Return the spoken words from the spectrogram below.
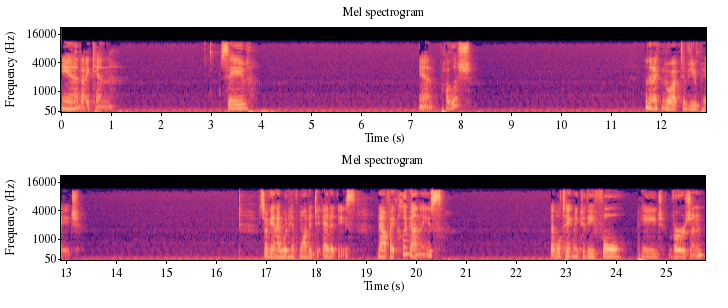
And I can save and publish. And then I can go out to view page. So again, I would have wanted to edit these. Now if I click on these, that will take me to the full page version.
